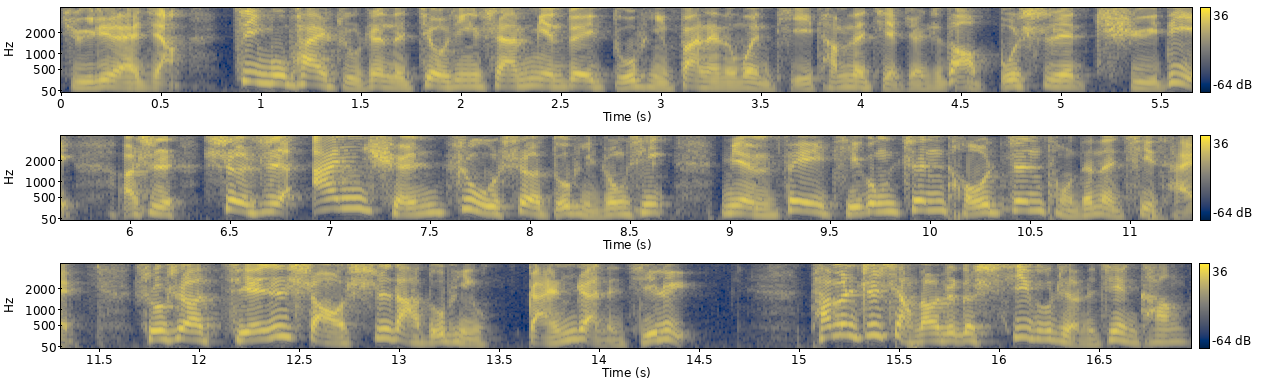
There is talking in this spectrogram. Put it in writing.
举例来讲，进步派主政的旧金山面对毒品泛滥的问题，他们的解决之道不是取缔，而是设置安全注射毒品中心，免费提供针头、针筒等等器材，说是要减少施打毒品感染的几率。他们只想到这个吸毒者的健康，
